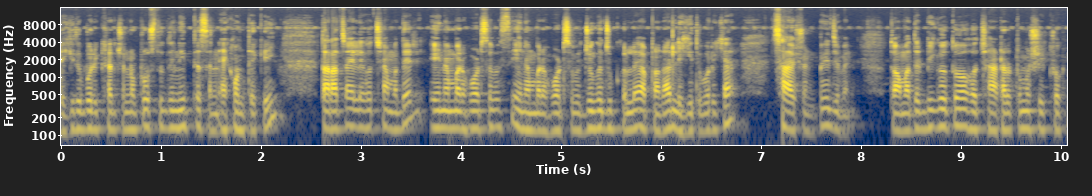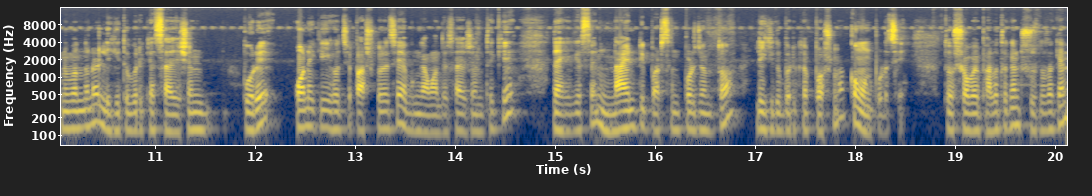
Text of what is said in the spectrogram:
লিখিত পরীক্ষার জন্য প্রস্তুতি নিতেছেন এখন থেকেই, তারা চাইলে হচ্ছে আমাদের এই নাম্বার হোয়াটসঅ্যাপ আছে, এই নাম্বারে হোয়াটসঅ্যাপে যোগাযোগ করলে আপনারা লিখিত পরীক্ষার সাজেশন পেয়ে যাবেন। তো আমাদের বিগত হচ্ছে আঠারোতম শিক্ষক নিবন্ধনের লিখিত পরীক্ষার সাজেশন পড়ে অনেকেই হচ্ছে পাশ করেছে এবং আমাদের সাজেশন থেকে দেখা গেছে নাইনটি পার্সেন্ট পর্যন্ত লিখিত পরীক্ষার প্রশ্ন কমন পড়েছে। তো সবাই ভালো থাকেন, সুস্থ থাকেন।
